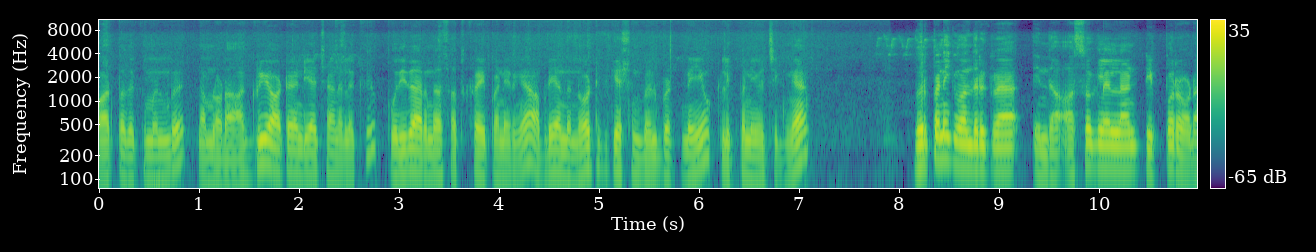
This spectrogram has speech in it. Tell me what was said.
பார்ப்பதற்கு முன்பு நம்மளோட அக்ரி ஆட்டோ இண்டியா சேனலுக்கு புதிதாக இருந்தால் சப்ஸ்கிரைப் பண்ணிடுங்க அப்படியே அந்த நோட்டிஃபிகேஷன் பெல் பட்டனையும் கிளிக் பண்ணி வச்சுக்கோங்க. விற்பனைக்கு வந்திருக்கிற இந்த அசோக் லேலாண்ட் டிப்பரோட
